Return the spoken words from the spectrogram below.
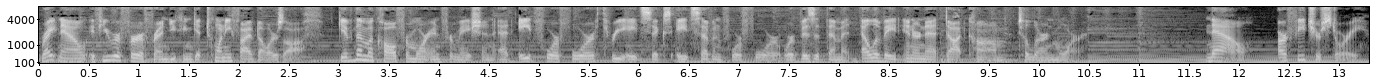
Right now, if you refer a friend, you can get $25 off. Give them a call for more information at 844 386 8744 or visit them at elevateinternet.com to learn more. Now, our feature story.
